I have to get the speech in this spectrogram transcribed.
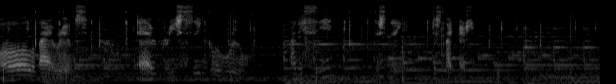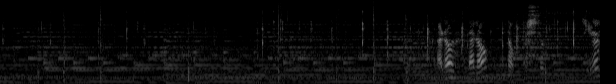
all of my rooms, every single room, and I see there's no, just nightmares. I is that all? Here,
